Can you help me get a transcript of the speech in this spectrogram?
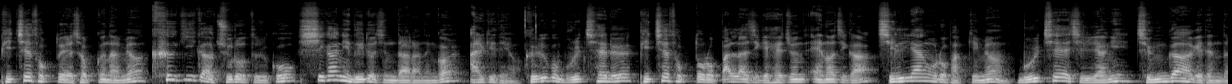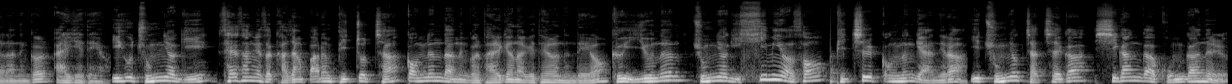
빛의 속도에 접근하면 크기가 줄어들고 시간이 느려진다라는 걸 알게 돼요. 그리고 물체를 빛의 속도로 빨라지게 해준 에너지가 질량으로 바뀌면 물체의 질량이 증가하게 된다라는 걸 알게 돼요. 이후 중력이 세상에서 가장 빠른 빛조차 꺾는다는 걸 발견하게 되었는데요. 그 이유는 중력이 힘이어서 빛을 꺾는 게 아니라 이 중력 자체가 시간과 공간을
